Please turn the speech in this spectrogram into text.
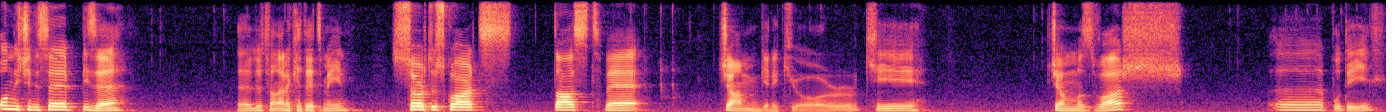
Onun için ise bize e, lütfen hareket etmeyin. Certus Quartz, Dust ve cam gerekiyor ki camımız var. Ee, bu değil.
